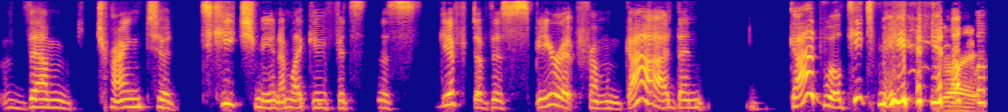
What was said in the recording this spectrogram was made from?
them trying to teach me and i'm like if it's this gift of this spirit from god then god will teach me you know, Right. like,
